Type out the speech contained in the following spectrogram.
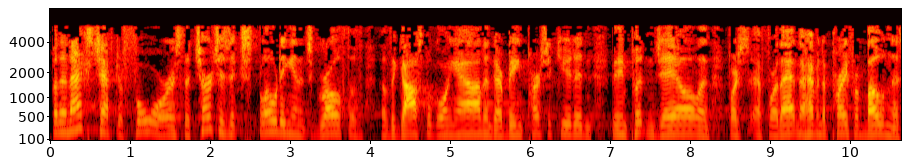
But in Acts chapter 4, as the church is exploding in its growth of, of the gospel going out and they're being persecuted and being put in jail and for, uh, for that and they're having to pray for boldness.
